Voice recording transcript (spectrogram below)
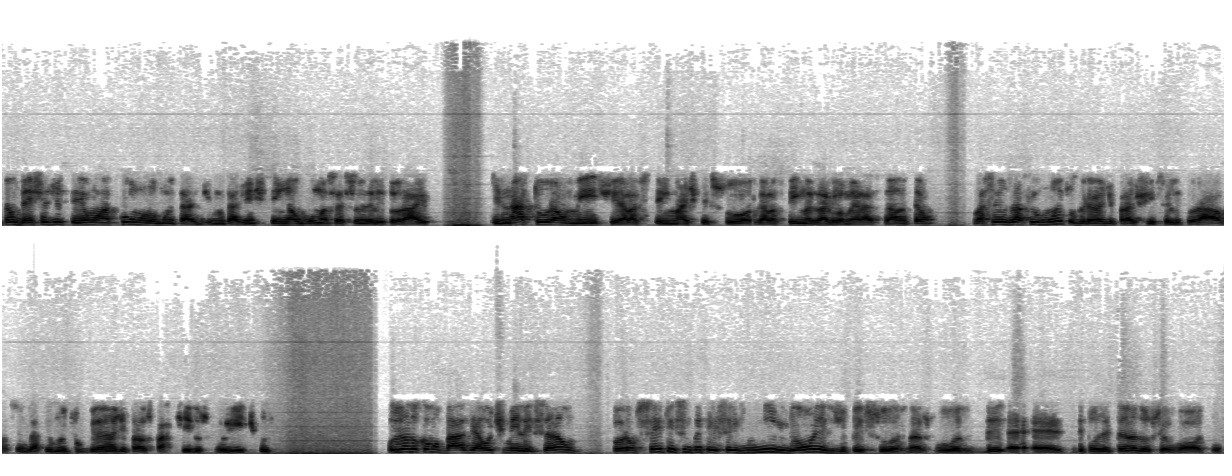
não deixa de ter um acúmulo muita, de muita gente. Tem algumas sessões eleitorais que naturalmente elas têm mais pessoas, elas têm mais aglomeração, então vai ser um desafio muito grande para a justiça eleitoral, vai ser um desafio muito grande para os partidos políticos. Usando como base a última eleição, foram 156 milhões de pessoas nas ruas de, é, é, depositando o seu voto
